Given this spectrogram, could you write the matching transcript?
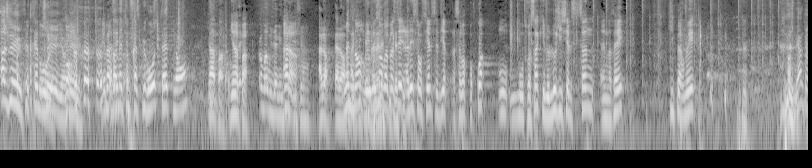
Ah, je l'ai eu. C'est très Je drôle. l'ai eu, Bon. je l'ai eu. Eh ben, On va mettre une fraise plus grosse, peut-être, non? Il n'y en a pas. Il n'y en a pas. Comment vous avez dit Alors. ça Alors, alors. Maintenant, mais maintenant, on va passer à l'essentiel, c'est-à-dire à savoir pourquoi on montre ça, qui est le logiciel Sun and Ray, qui permet. Ça marche bien, toi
